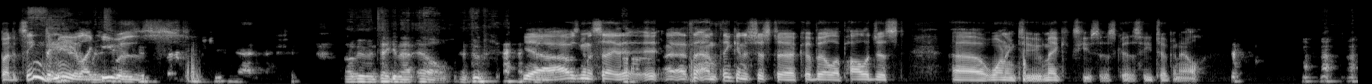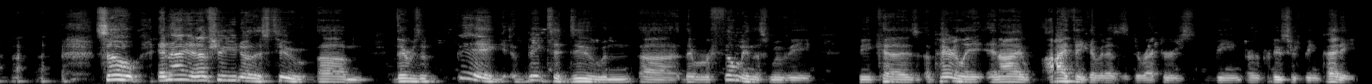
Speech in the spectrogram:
But it seemed to me like he was. other than taking that L at the back. Yeah, I was going to say. It, it, I th- I'm thinking it's just a Cavill apologist uh, wanting to make excuses because he took an L. So, and I and I'm sure you know this too. Um, there was a big, big to do when uh, they were filming this movie because apparently, and I I think of it as the directors being or the producers being petty.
